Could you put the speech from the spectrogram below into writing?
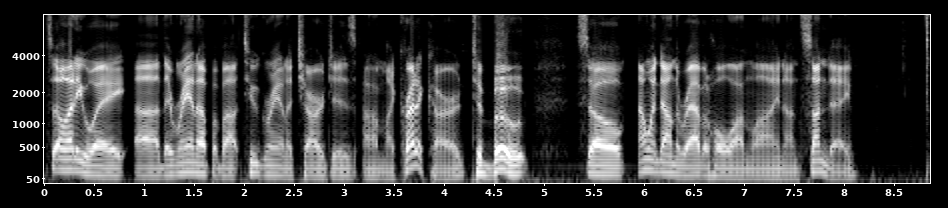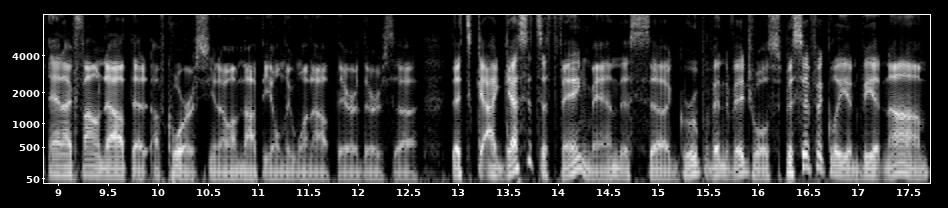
So anyway, uh, they ran up about two grand of charges on my credit card to boot. So I went down the rabbit hole online on Sunday, and I found out that, of course, you know, I'm not the only one out there. There's, uh, it's, I guess it's a thing, man. This uh, group of individuals, specifically in Vietnam,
